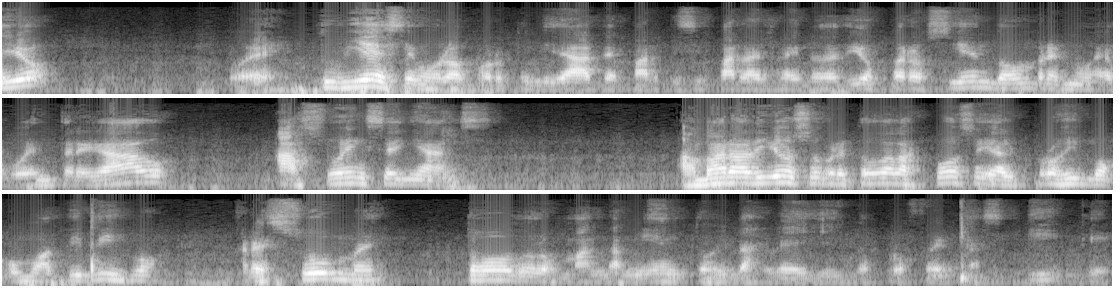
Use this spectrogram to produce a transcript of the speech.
yo pues tuviésemos la oportunidad de participar del reino de Dios, pero siendo hombres nuevos, entregados a su enseñanza. Amar a Dios sobre todas las cosas y al prójimo como a ti mismo, resume todos los mandamientos y las leyes y los profetas, y que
